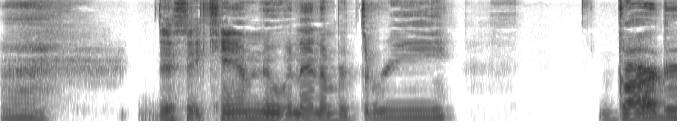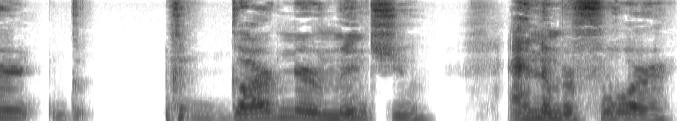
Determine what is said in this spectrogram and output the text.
uh, they say Cam Newton at number three. Gardner Gardner Minshew at number four,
